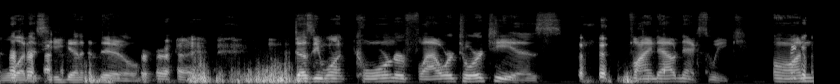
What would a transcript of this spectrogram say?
What is he gonna do? Right. Does he want corn or flour tortillas? Find out next week on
